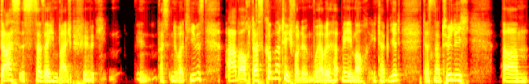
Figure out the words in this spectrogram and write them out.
das ist tatsächlich ein Beispiel für wirklich was Innovatives. Aber auch das kommt natürlich von irgendwo. Aber das hat mir eben auch etabliert, dass natürlich ähm,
